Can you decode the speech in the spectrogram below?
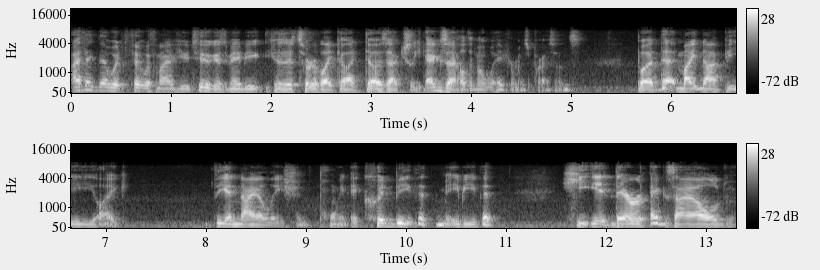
I think that would fit with my view too, because maybe because it's sort of like God does actually exile them away from His presence, but that might not be like the annihilation point. It could be that maybe that he it, they're exiled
